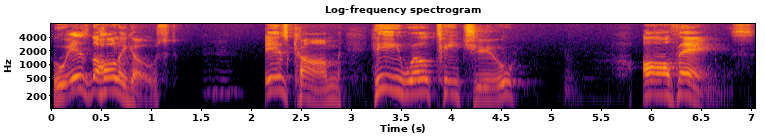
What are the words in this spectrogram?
who is the Holy Ghost mm -hmm. is come he will teach you all things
